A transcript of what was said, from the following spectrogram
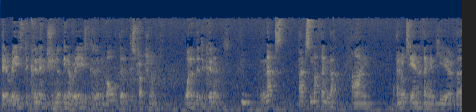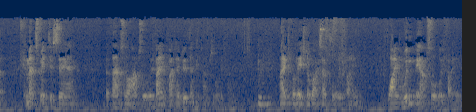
they erased de Kooning shouldn't have been erased because it involved the destruction of one of the de Koonings. I hmm. mean, that's that's nothing that I I don't see anything in here that commits me to saying that that's not absolutely fine. In fact, I do think it's absolutely fine. My explanation of why it's absolutely fine, why it wouldn't be absolutely fine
